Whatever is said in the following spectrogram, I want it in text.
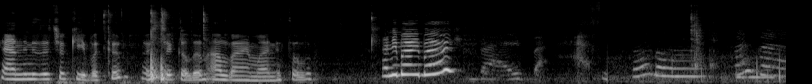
Kendinize çok iyi bakın. Hoşçakalın. Allah'a emanet olun. Hani bay bay. Bay bay. Bye. Bye bye. Bye bye. Bay bay.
